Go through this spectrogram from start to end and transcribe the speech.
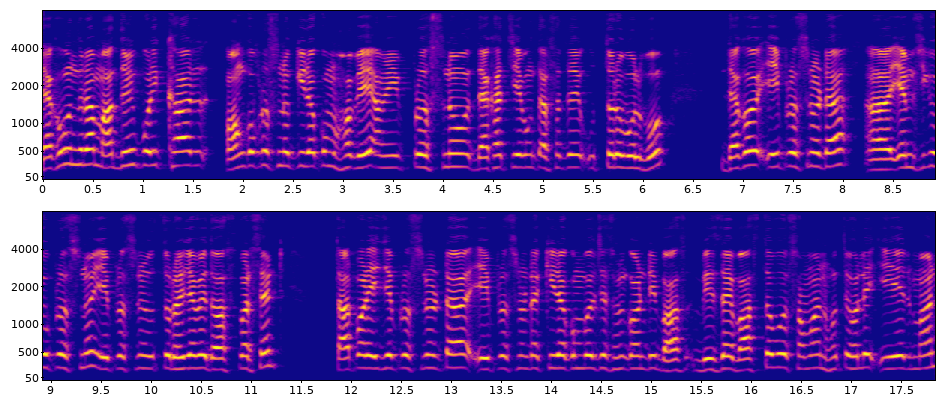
দেখো বন্ধুরা, মাধ্যমিক পরীক্ষার অঙ্ক প্রশ্ন কীরকম হবে আমি প্রশ্ন দেখাচ্ছি এবং তার সাথে উত্তরও বলব। দেখো, এই প্রশ্নটা এমসিকিউ প্রশ্ন, এই প্রশ্নের উত্তর হয়ে যাবে দশ পার্সেন্ট তারপর এই যে প্রশ্নটা, এই প্রশ্নটা কীরকম বলছে সমীকরণটি? বাস বীজদ্বয় বাস্তব ও সমান হতে হলে এর মান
